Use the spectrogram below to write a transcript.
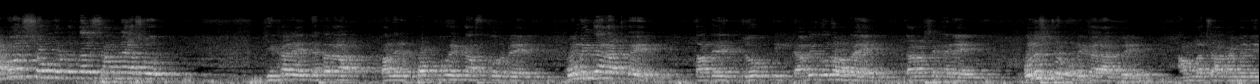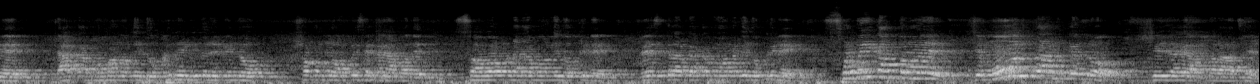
এমন সংগঠনের সামনে আসুক, যেখানে নেতারা তাদের পক্ষ হয়ে কাজ করবে, ভূমিকা রাখবে, তাদের যৌক্তিক দাবিগুলো হবে, তারা সেখানে বলিষ্ঠ ভূমিকা রাখবে। আমরা আগামী দিনে ঢাকা মহানগরী দক্ষিণের ভিতরে কিন্তু সকল অফিস এখানে আমাদের সভাও ঢাকা মহানগরী দক্ষিণে প্রেস ক্লাব ঢাকা মহানগরী দক্ষিণে, শ্রমিক আন্দোলনের যে মূল প্রাণ কেন্দ্র, সেই জায়গায় আপনারা আছেন।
